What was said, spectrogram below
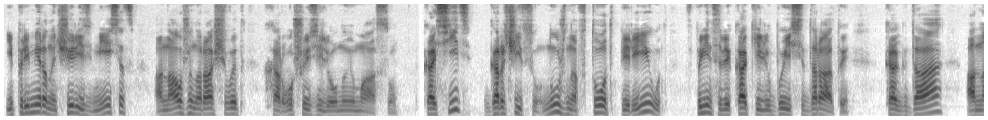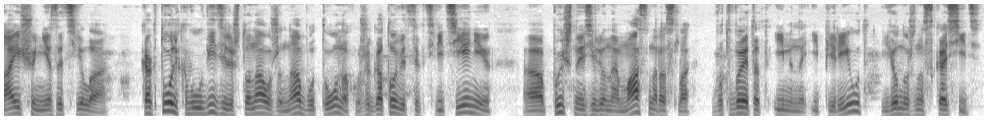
и примерно через месяц она уже наращивает хорошую зеленую массу. Косить горчицу нужно в тот период, в принципе, как и любые сидораты, когда она еще не зацвела. Как только вы увидели, что она уже на бутонах, уже готовится к цветению, а, пышная зеленая масса наросла, вот в этот именно и период ее нужно скосить.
